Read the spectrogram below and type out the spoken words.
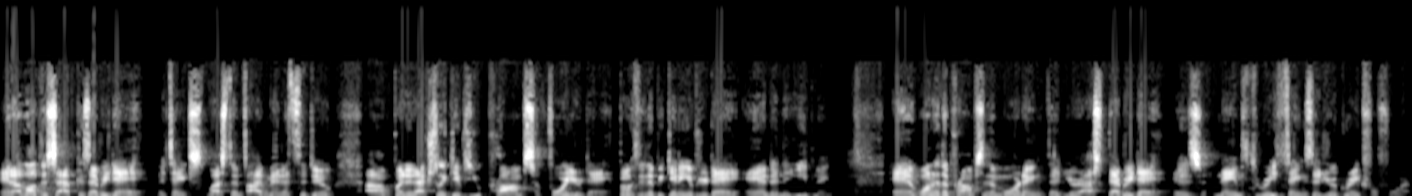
And I love this app because every day it takes less than five minutes to do, um, but it actually gives you prompts for your day, both in the beginning of your day and in the evening. And one of the prompts in the morning that you're asked every day is name three things that you're grateful for.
